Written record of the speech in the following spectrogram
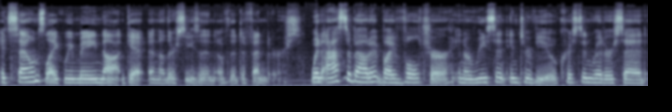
it sounds like we may not get another season of The Defenders. When asked about it by Vulture in a recent interview, Krysten Ritter said,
